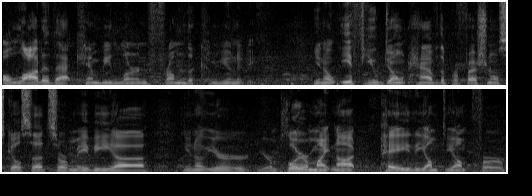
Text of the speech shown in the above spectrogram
a lot of that can be learned from the community. You know, if you don't have the professional skill sets, or maybe uh, you know your your employer might not pay the umpty ump for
